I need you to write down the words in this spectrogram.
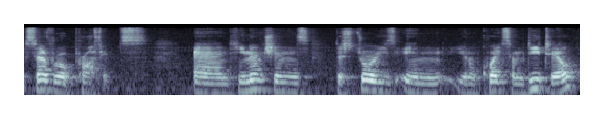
several prophets. And he mentions the stories in you know quite some detail.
